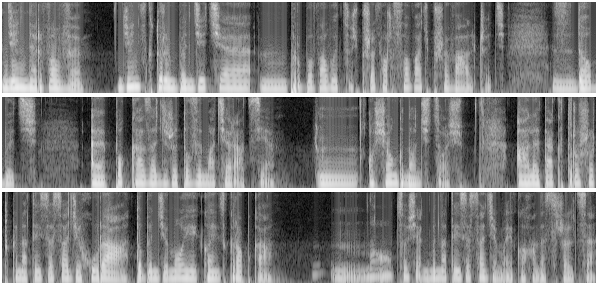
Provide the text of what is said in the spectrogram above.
Dzień nerwowy. Dzień, w którym będziecie mm, próbowały coś przeforsować, przewalczyć, zdobyć, e, pokazać, że to wy macie rację, mm, osiągnąć coś, ale tak troszeczkę na tej zasadzie, hurra, to będzie moje, koniec, kropka. No, coś jakby na tej zasadzie, moje kochane strzelce,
